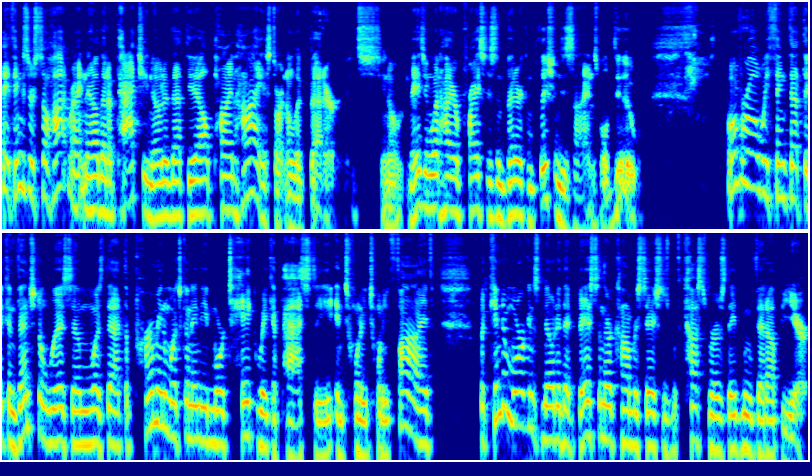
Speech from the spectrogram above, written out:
hey, things are so hot right now that Apache noted that the Alpine High is starting to look better. It's you know amazing what higher prices and better completion designs will do. Overall, we think that the conventional wisdom was that the Permian was going to need more takeaway capacity in 2025, but Kinder Morgan's noted that based on their conversations with customers, they've moved that up a year.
